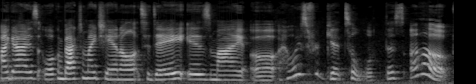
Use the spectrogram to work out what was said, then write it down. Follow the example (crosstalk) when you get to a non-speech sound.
Hi guys, welcome back to my channel. Today is my, uh, I always forget to look this up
